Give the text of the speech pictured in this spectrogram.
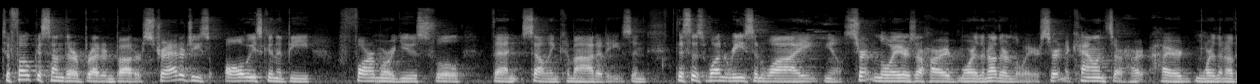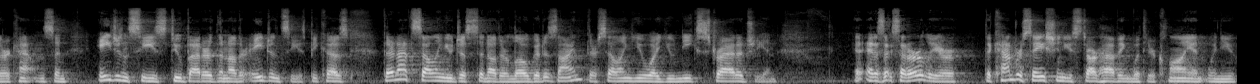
to focus on their bread and butter. Strategy is always going to be far more useful than selling commodities. And this is one reason why you know certain lawyers are hired more than other lawyers, certain accountants are hired more than other accountants, and agencies do better than other agencies because they're not selling you just another logo design; they're selling you a unique strategy. And and as I said earlier, the conversation you start having with your client when you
